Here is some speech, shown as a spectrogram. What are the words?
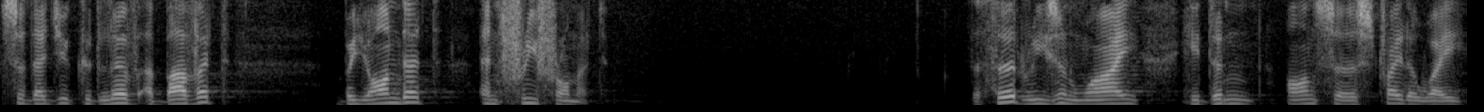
so that you could live above it, beyond it, and free from it. The third reason why He didn't answer straight away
